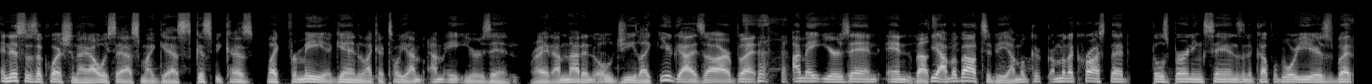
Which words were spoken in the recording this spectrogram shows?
And this is a question I always ask my guests, just because, like for me, again, like I told you, I'm I'm eight years in, right? I'm not an OG like you guys are, but I'm eight years in, and yeah, I'm about to be. I'm a, I'm going to cross that those burning sands in a couple more years, but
